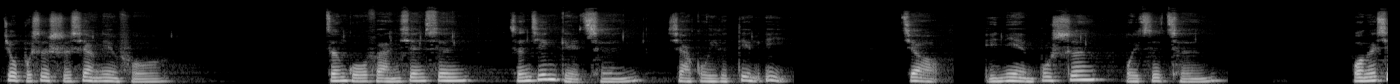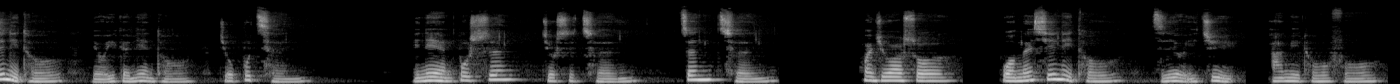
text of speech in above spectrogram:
就不是实相念佛。曾国藩先生曾经给诚下过一个定义，叫“一念不生为之诚”。我们心里头有一个念头就不成。一念不生就是诚，真诚。换句话说，我们心里头只有一句阿弥陀佛，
